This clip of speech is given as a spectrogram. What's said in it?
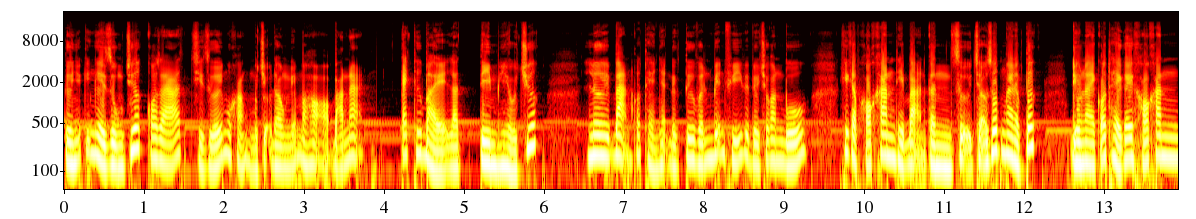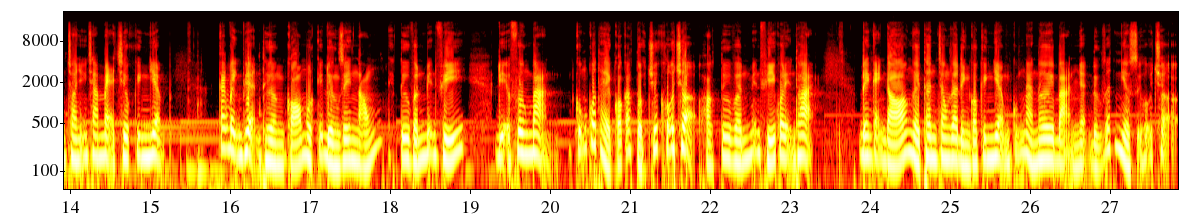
từ những cái người dùng trước có giá chỉ dưới một khoảng một triệu đồng nếu mà họ bán lại Cách thứ bảy là tìm hiểu trước nơi bạn có thể nhận được tư vấn miễn phí về việc cho con bú. Khi gặp khó khăn thì bạn cần sự trợ giúp ngay lập tức. Điều này có thể gây khó khăn cho những cha mẹ chưa kinh nghiệm. Các bệnh viện thường có một cái đường dây nóng để tư vấn miễn phí. Địa phương bạn cũng có thể có các tổ chức hỗ trợ hoặc tư vấn miễn phí qua điện thoại. Bên cạnh đó, người thân trong gia đình có kinh nghiệm cũng là nơi bạn nhận được rất nhiều sự hỗ trợ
